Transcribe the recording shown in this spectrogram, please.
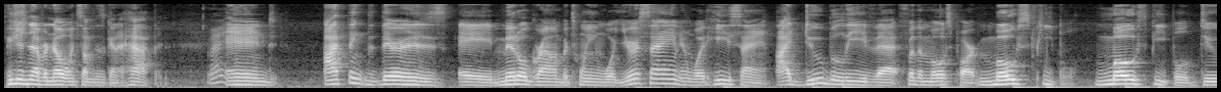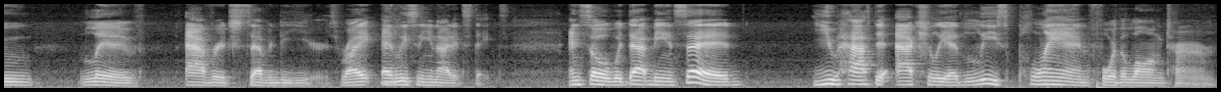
you just never know when something's gonna happen, right? And I think that there is a middle ground between what you're saying and what he's saying. I do believe that for the most part, most people, most people do live average 70 years, right? At mm-hmm. least in the United States. And so, with that being said, you have to actually at least plan for the long term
